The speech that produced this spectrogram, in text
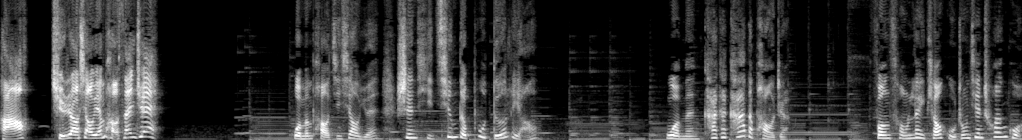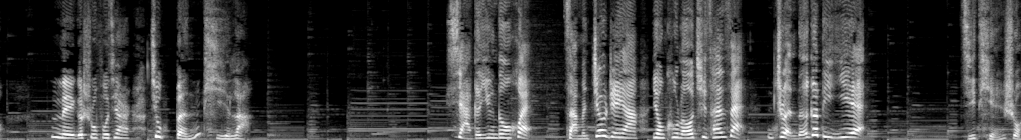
好，去绕校园跑三圈。”我们跑进校园，身体轻的不得了。我们咔咔咔的跑着，风从肋条骨中间穿过，那个舒服劲儿就甭提了。下个运动会，咱们就这样用骷髅去参赛，准得个第一。吉田说：“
